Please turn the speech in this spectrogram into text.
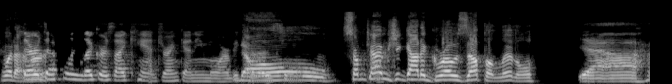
whatever. There are definitely liquors I can't drink anymore because no, sometimes you got to grows up a little. Yeah.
